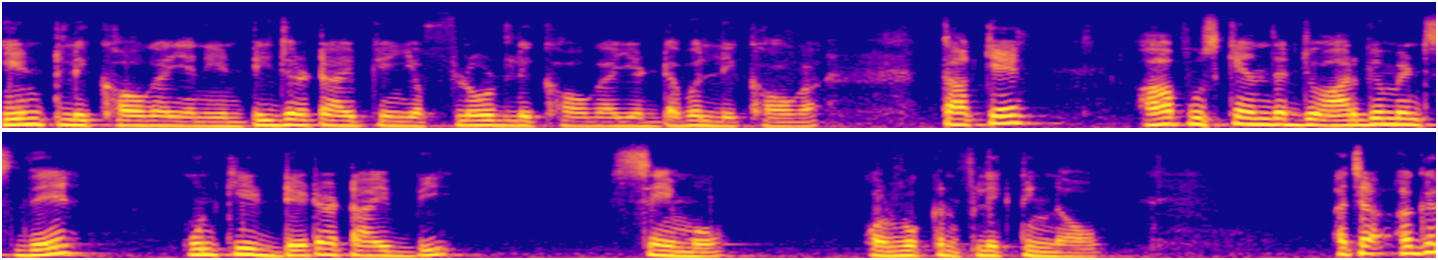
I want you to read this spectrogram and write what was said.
انٹ لکھا ہوگا یعنی انٹیجر ٹائپ کے ہیں یا فلوڈ لکھا ہوگا یا ڈبل لکھا ہوگا۔ تاکہ آپ اس کے اندر جو آرگومنٹس دیں، ان کی ڈیٹا ٹائپ بھی سیم ہو اور وہ کنفلکٹنگ نہ ہو۔ اچھا اگر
